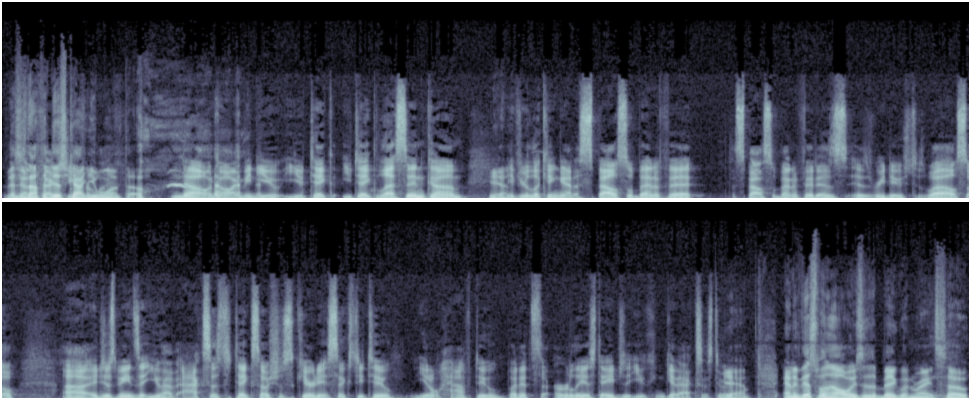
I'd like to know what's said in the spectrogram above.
This is not the discount for you want, though. No, no. I mean, you you take you take less income. Yeah. If you're looking at a spousal benefit, the spousal benefit is is reduced as well. So. Uh, it just means that you have access to take Social Security at 62. You don't have to, but it's the earliest age that you can get access to it. Yeah, and this one always is a big one, right? So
